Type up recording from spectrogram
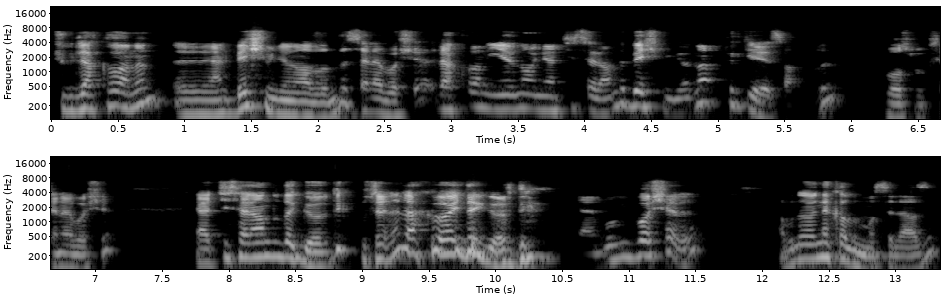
Çünkü Lacroix'ın e, yani 5 milyon alındı sene başı. Lacroix'ın yerine oynayan Tisserand'ı 5 milyona Türkiye'ye sattı. Wolfsburg sene başı. Yani Tisserand'ı da gördük. Bu sene Lacroix'ı da gördük. Yani bu bir başarı. Buna örnek alınması lazım.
